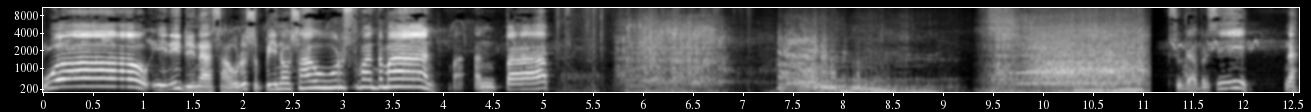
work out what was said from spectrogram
Wow, ini dinosaurus Spinosaurus, teman-teman. Mantap. Sudah bersih. Nah,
